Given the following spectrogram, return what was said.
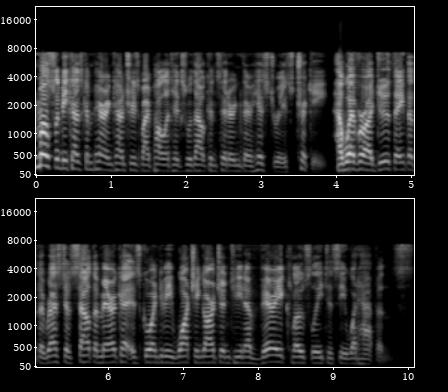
mostly because comparing countries by politics without considering their history is tricky. However, I do think that the rest of South America is going to be watching Argentina very closely to see what happens.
